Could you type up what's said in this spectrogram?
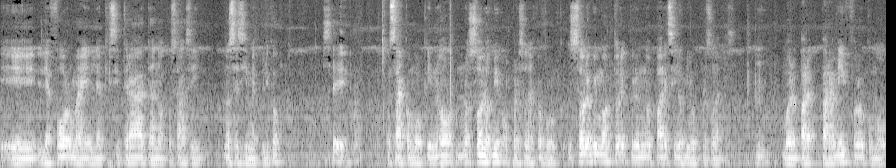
eh, la forma en la que se tratan o cosas así. No sé si me explicó. Sí, O sea, como que no, no son los mismos personajes, como son los mismos actores, pero no parecen los mismos personajes. Bueno, para, para mí fueron como,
